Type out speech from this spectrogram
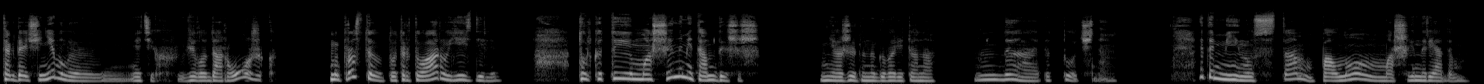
Тогда еще не было э, этих велодорожек. Мы просто по тротуару ездили. Только ты машинами там дышишь? Неожиданно говорит она. Да, это точно. Это минус. Там полно машин рядом.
